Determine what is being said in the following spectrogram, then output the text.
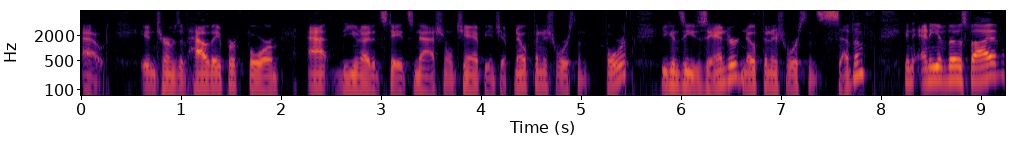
out in terms of how they perform at the United States National Championship. No finish worse than 4th. You can see Xander no finish worse than 7th in any of those 5.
